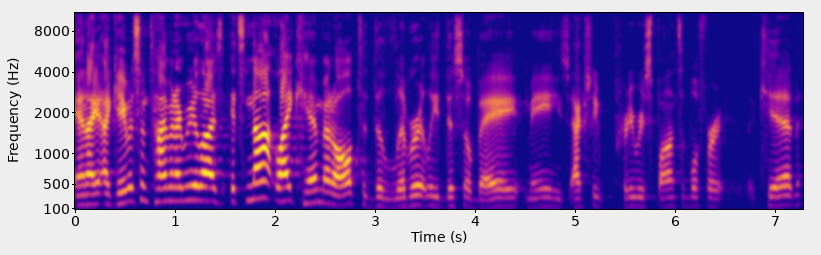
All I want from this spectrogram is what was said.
and I, I, gave it some time, and I realized it's not like him at all to deliberately disobey me. He's actually pretty responsible for a kid.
